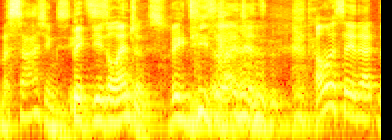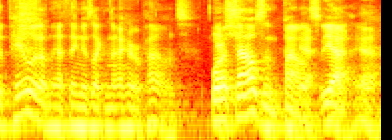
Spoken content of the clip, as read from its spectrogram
massaging seats, Big diesel engines. big diesel engines. I want to say that the payload on that thing is like 900 pounds. Or a thousand pounds. Yeah, Yeah, yeah,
